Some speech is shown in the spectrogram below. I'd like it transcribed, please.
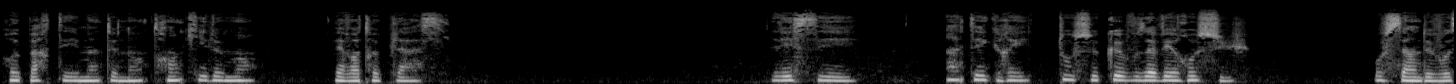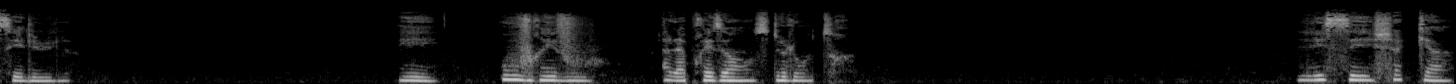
Repartez maintenant tranquillement vers votre place. Laissez intégrer tout ce que vous avez reçu au sein de vos cellules et ouvrez-vous à la présence de l'autre. Laissez chacun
